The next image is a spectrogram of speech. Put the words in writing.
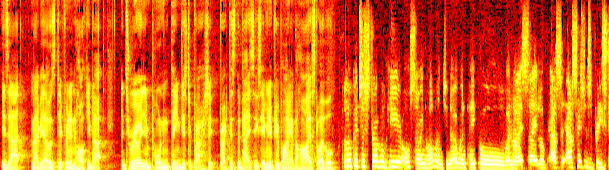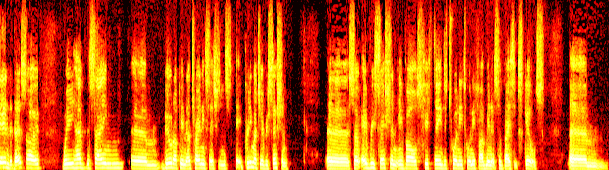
Is that maybe that was different in hockey, but it's really an important thing just to practice practice the basics, even if you're playing at the highest level. Look, it's a struggle here also in Holland. You know, when people, when I say, look, our, our sessions are pretty standard, eh? so we have the same um, build up in our training sessions eh, pretty much every session. Uh, so every session involves 15 to 20, 25 minutes of basic skills. Um,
